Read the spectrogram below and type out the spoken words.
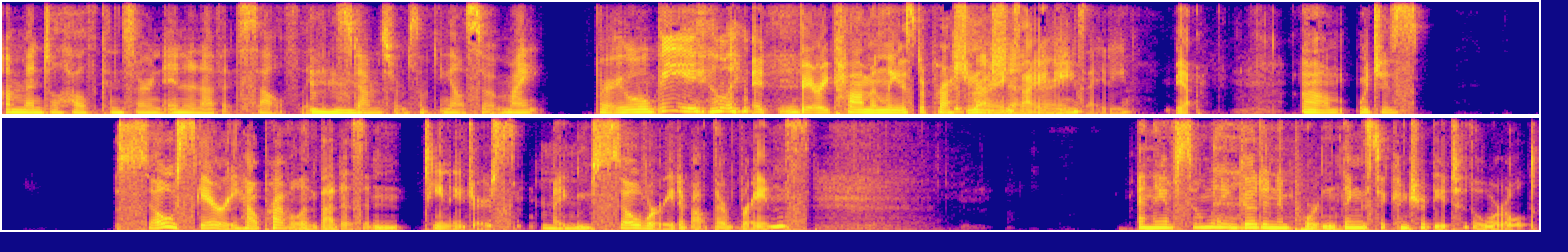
a mental health concern in and of itself. Like it stems from something else. So it might very well be like it very commonly is depression, depression or anxiety anxiety. um, which is so scary how prevalent that is in teenagers. I'm so worried about their brains. And they have so many good and important things to contribute to the world.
